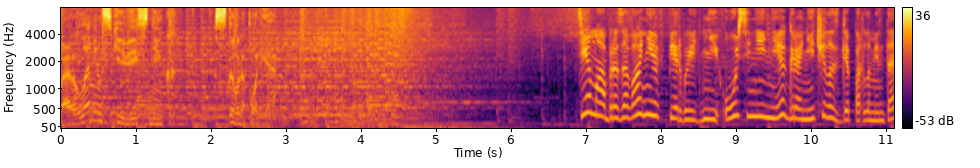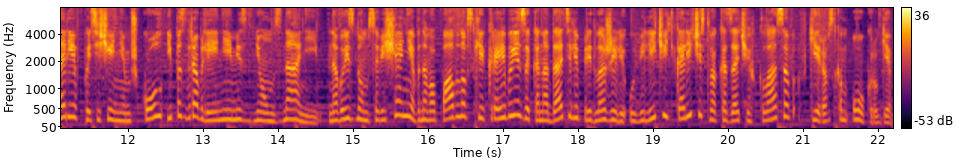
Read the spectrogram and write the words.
Парламентский вестник Ставрополья. Тема образования в первые дни осени не ограничилась для парламентариев посещением школ и поздравлениями с Днем знаний. На выездном совещании в Новопавловске краевые законодатели предложили увеличить количество казачьих классов в Кировском округе.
